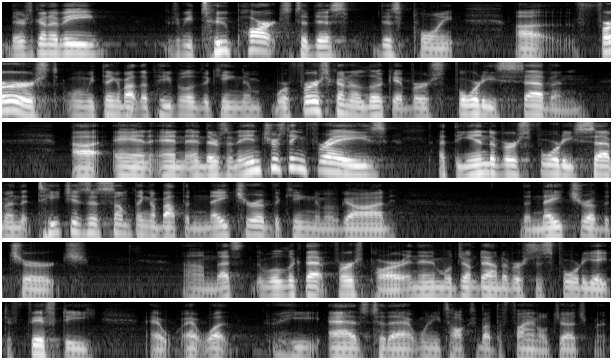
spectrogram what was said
there's going to be there's going to be two parts to this this point. Uh, first, when we think about the people of the kingdom, we're first going to look at verse 47. Uh, and, and, and there's an interesting phrase at the end of verse 47 that teaches us something about the nature of the kingdom of God, the nature of the church. Um, that's, we'll look at that first part, and then we'll jump down to verses 48 to 50 at, at what he adds to that when he talks about the final judgment.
